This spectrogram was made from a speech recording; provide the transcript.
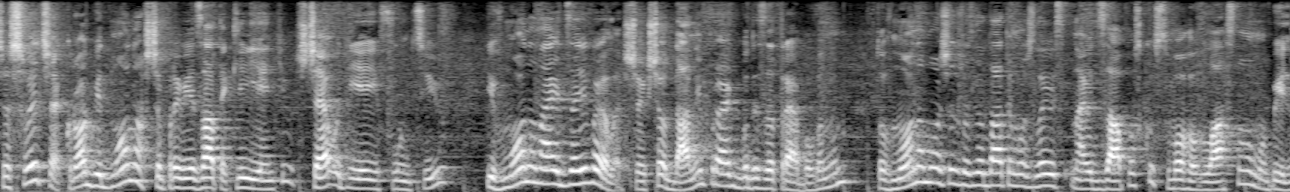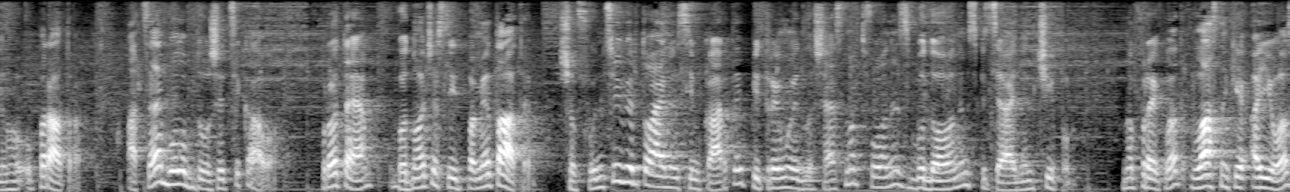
Чи швидше крок від Mono, щоб прив'язати клієнтів ще однією функцією, і в Mono навіть заявили, що якщо даний проект буде затребуваним, то в Mono можуть розглядати можливість навіть запуску свого власного мобільного оператора. А це було б дуже цікаво. Проте, водночас слід пам'ятати, що функцію віртуальної сім-карти підтримують лише смартфони з збудованим спеціальним чіпом. Наприклад, власники iOS,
